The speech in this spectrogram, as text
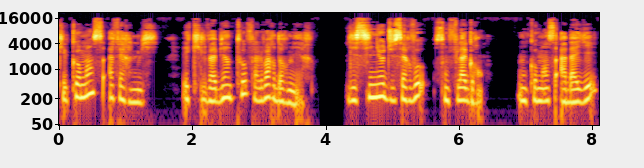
qu'il commence à faire nuit et qu'il va bientôt falloir dormir. Les signaux du cerveau sont flagrants. On commence à bailler,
